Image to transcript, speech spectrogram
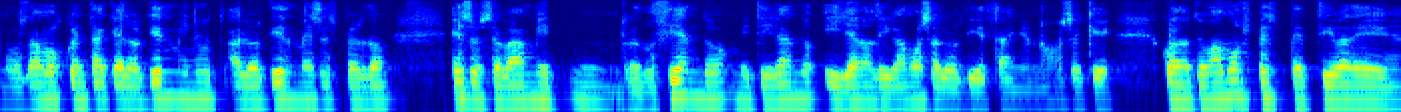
nos damos cuenta que a los 10 minutos, a los 10 meses, perdón, eso se va reduciendo, mitigando y ya no digamos a los 10 años, ¿no? O sea que cuando tomamos perspectiva de,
